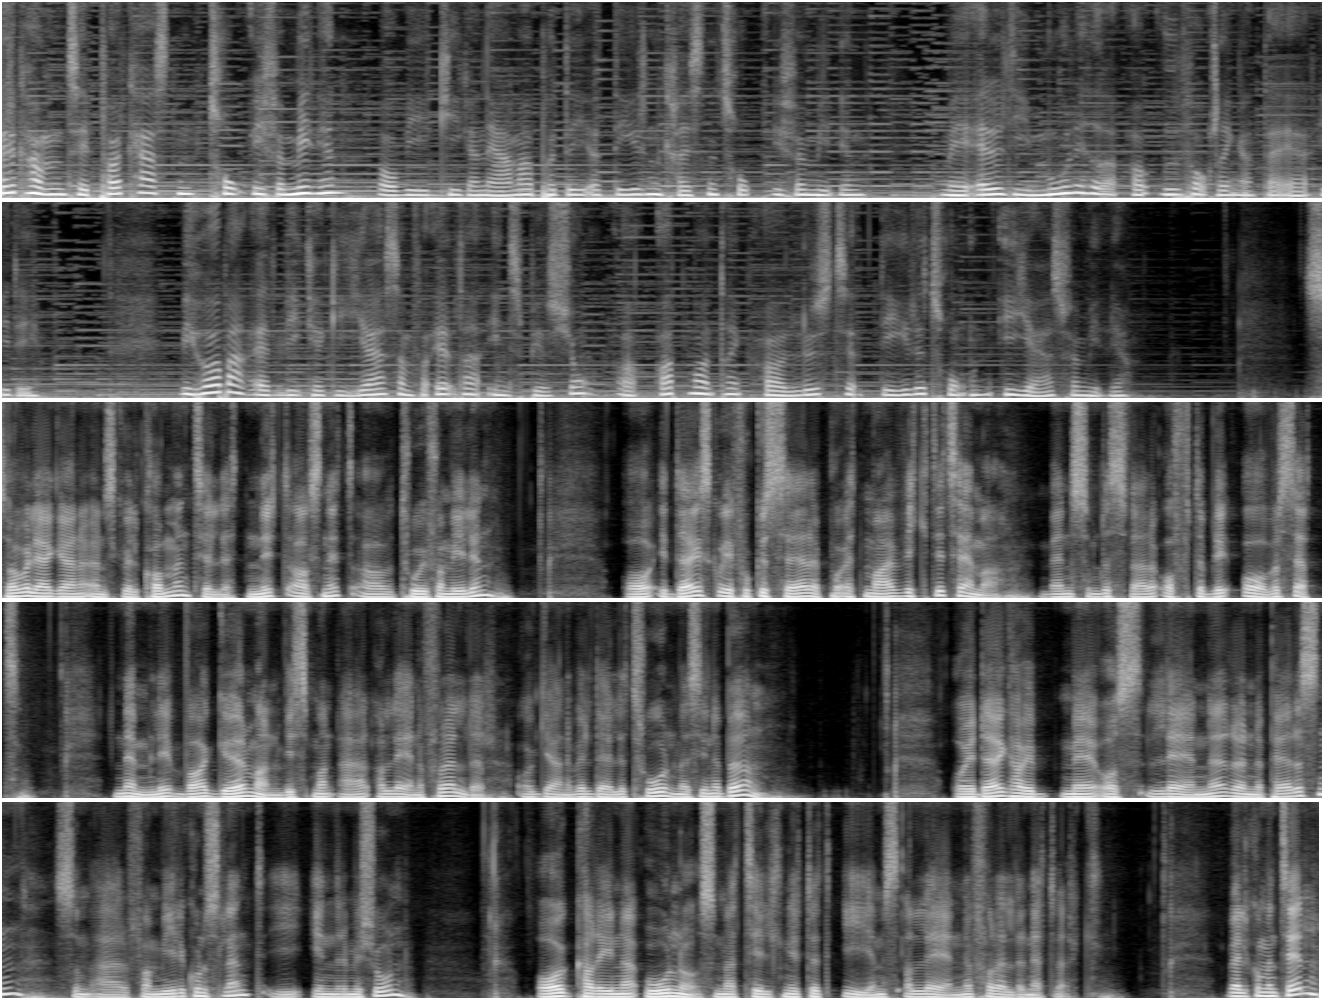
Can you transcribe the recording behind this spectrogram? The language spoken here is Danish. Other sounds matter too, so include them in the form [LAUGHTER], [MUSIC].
Velkommen til podcasten Tro i familien, hvor vi kigger nærmere på det at dele den kristne tro i familien med alle de muligheder og udfordringer, der er i det. Vi håber, at vi kan give jer som forældre inspiration og opmundring og lyst til at dele troen i jeres familier. Så vil jeg gerne ønske velkommen til et nyt afsnit av Tro i familien. Og i dag skal vi fokusere på et meget vigtigt tema, men som dessverre ofte blir oversett. Nemlig hva gjør man hvis man er aleneforelder og gerne vil dele troen med sine børn? Og i dag har vi med oss Lene Rønne Pedersen, som er familiekonsulent i Indre Mission, og Karina Ono, som er tilknyttet IMs aleneforeldrenettverk. Velkommen til.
